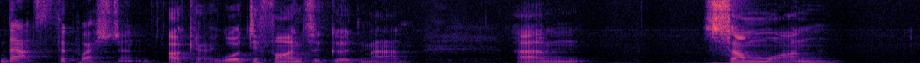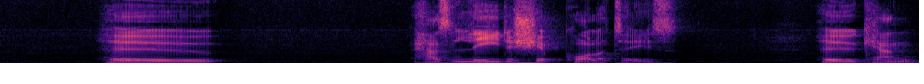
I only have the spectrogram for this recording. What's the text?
That's the question. Okay, what defines a good man? Um, someone who has leadership qualities, who can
